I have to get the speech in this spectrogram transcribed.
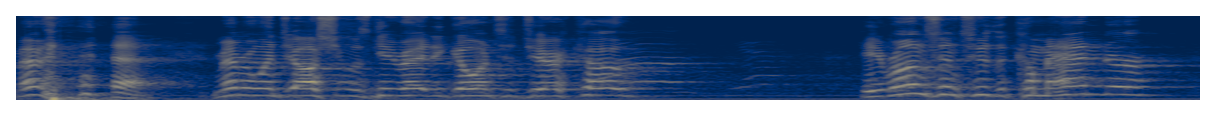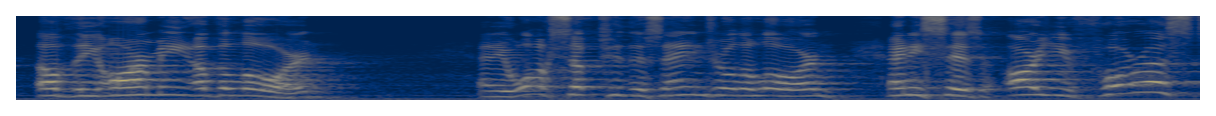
Remember, remember when Joshua was getting ready to go into Jericho? He runs into the commander of the army of the Lord, and he walks up to this angel of the Lord, and he says, Are you for us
